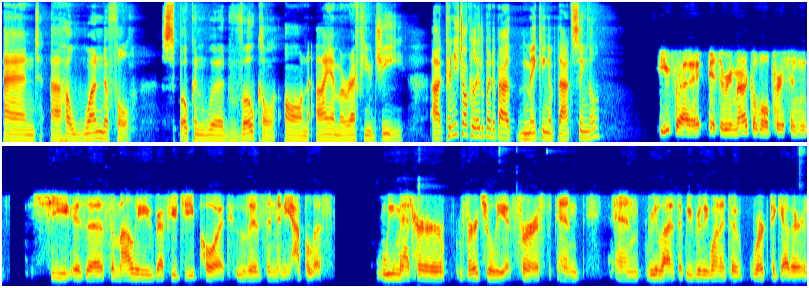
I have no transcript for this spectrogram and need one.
and uh, her wonderful spoken word vocal on I Am a Refugee. Uh, can you talk a little bit about making of that single? Ifrah is a remarkable person. She is a Somali refugee poet who lives in Minneapolis. We met her virtually at first and and realized that we really wanted to work together.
